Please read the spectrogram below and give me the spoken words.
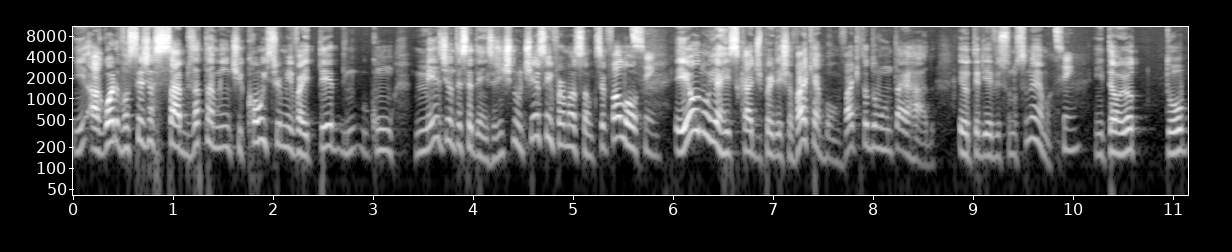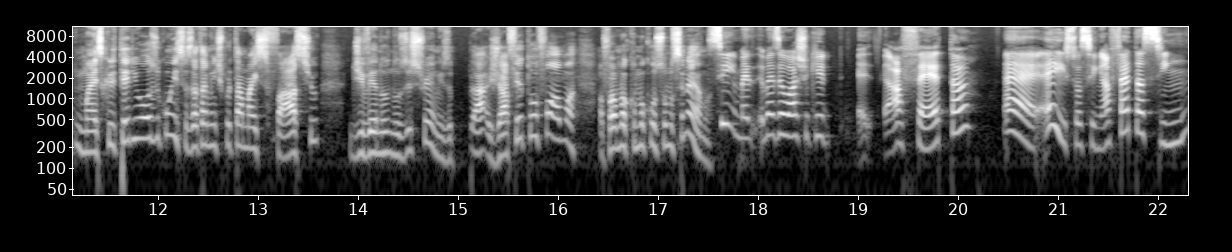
E agora você já sabe exatamente qual streaming vai ter com mês de antecedência. A gente não tinha essa informação que você falou. Sim. Eu não ia arriscar de perder. Vai que é bom, vai que todo mundo tá errado. Eu teria visto no cinema. Sim. Então eu tô mais criterioso com isso, exatamente por estar mais fácil de ver no- nos streamings. Ah, Já afetou a forma, a forma como eu consumo cinema. Sim, mas, mas eu acho que é, afeta. É, é isso, assim, afeta sim.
